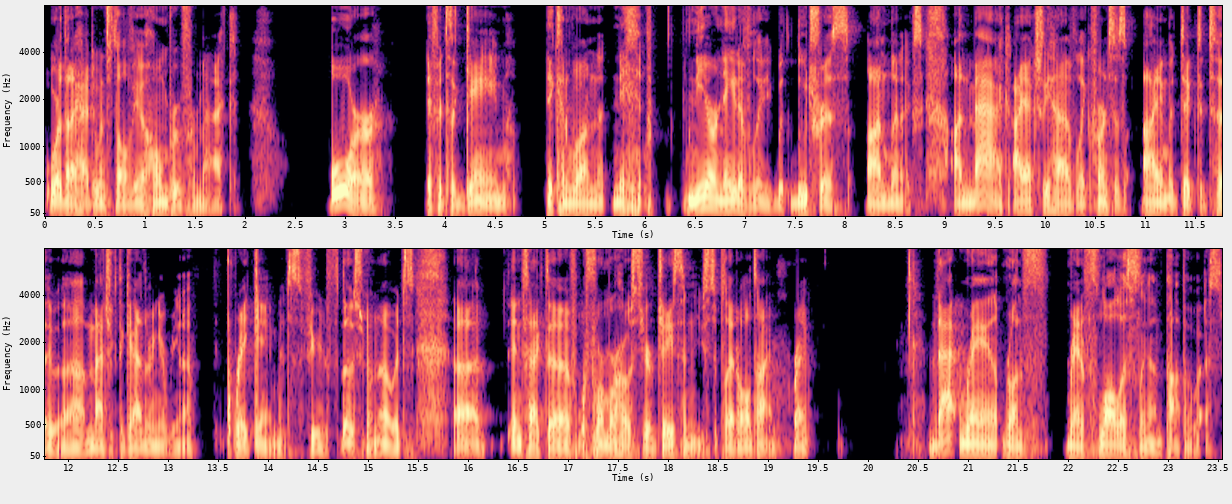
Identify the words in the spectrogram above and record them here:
or that I had to install via Homebrew for Mac. Or if it's a game, it can run na- near natively with Lutris on Linux. On Mac, I actually have, like, for instance, I am addicted to uh, Magic the Gathering Arena. Great game. It's for, those who don't know, it's uh, in fact uh, a former host here, Jason, used to play it all the time. Right, that ran run ran flawlessly on Pop OS.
